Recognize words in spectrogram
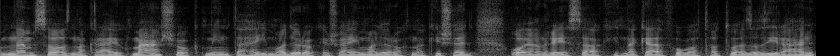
nem szavaznak rájuk mások, mint a helyi magyarok, és a helyi magyaroknak is egy olyan része, akiknek elfogadható ez az irány.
